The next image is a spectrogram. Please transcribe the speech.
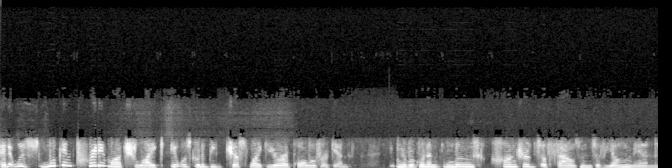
and it was looking pretty much like it was going to be just like Europe all over again. We were going to lose hundreds of thousands of young men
